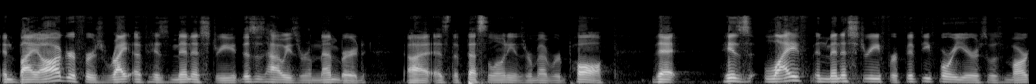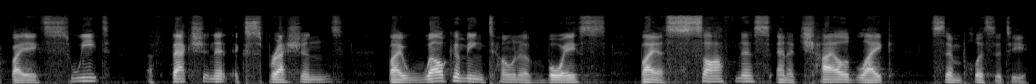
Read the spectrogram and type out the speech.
And biographers write of his ministry, this is how he's remembered, uh, as the Thessalonians remembered Paul, that his life and ministry for 54 years was marked by a sweet, affectionate expressions, by welcoming tone of voice, by a softness and a childlike simplicity.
